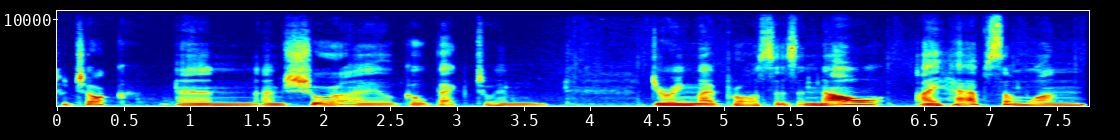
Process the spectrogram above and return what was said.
to Jock, and I'm sure I'll go back to him during my process. And now I have someone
